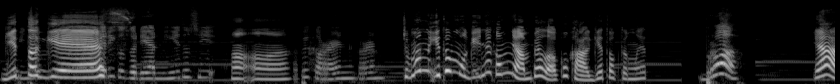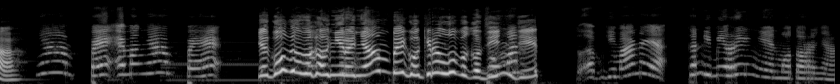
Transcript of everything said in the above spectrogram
Gitu Pinjam- guys. Jadi kegedean gitu sih Heeh. Tapi keren keren Cuman itu mogenya kamu nyampe loh. Aku kaget waktu ngeliat. Bro Ya. P emang nyampe Ya gue gak bakal ngira nyampe. Gue kira lu bakal jinjit. Tuh, em, Gimana ya Kan dimiringin motornya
